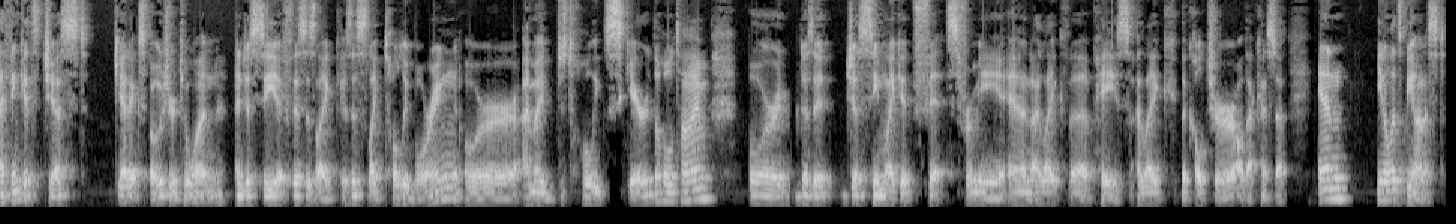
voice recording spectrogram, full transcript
I think it's just get exposure to one and just see if this is like is this like totally boring or am I just totally scared the whole time or does it just seem like it fits for me and I like the pace, I like the culture, all that kind of stuff. And, you know, let's be honest,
